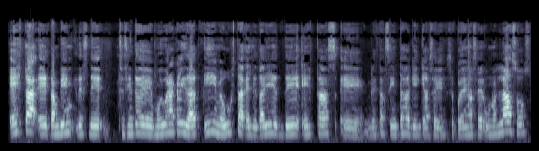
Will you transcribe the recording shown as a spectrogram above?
esta eh, también desde, se siente de muy buena calidad y me gusta el detalle de estas, eh, de estas cintas aquí que hace, se pueden hacer unos lazos.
